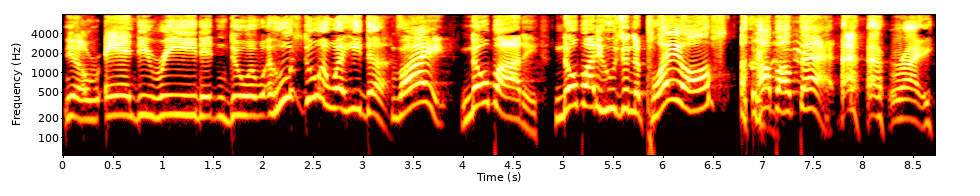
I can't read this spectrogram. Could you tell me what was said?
You know, Andy Reid isn't doing what who's doing what he does. Right. Nobody. Nobody who's in the playoffs. How about that? right.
